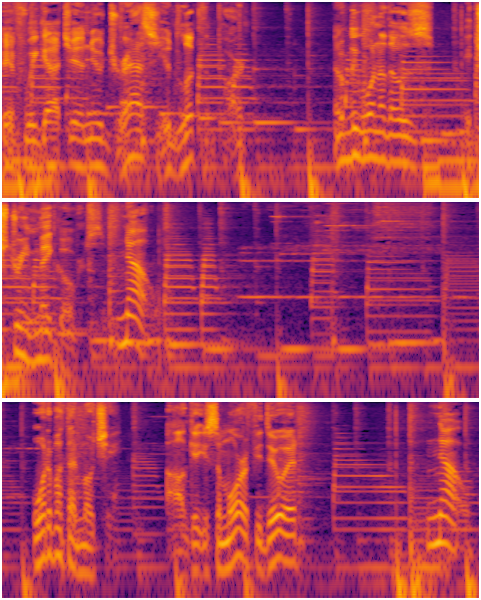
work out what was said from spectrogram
If we got you a new dress, you'd look the part. It'll be one of those extreme makeovers. No. What about that mochi? I'll get you some more if you do it. No.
